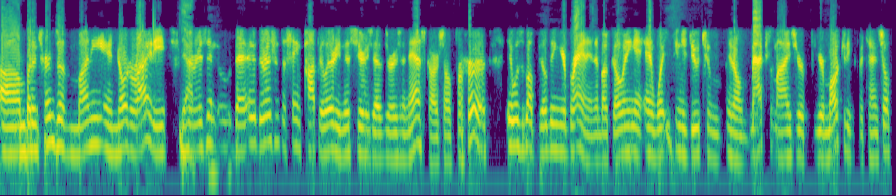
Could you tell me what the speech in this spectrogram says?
Um, but in terms of money and notoriety, yeah. there isn't there isn't the same popularity in this series as there is in NASCAR. So for her, it was about building your brand and about going and what you can you do to you know maximize your your marketing potential.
